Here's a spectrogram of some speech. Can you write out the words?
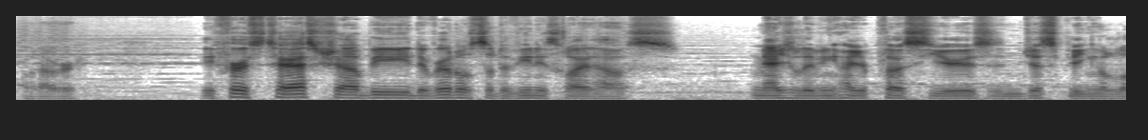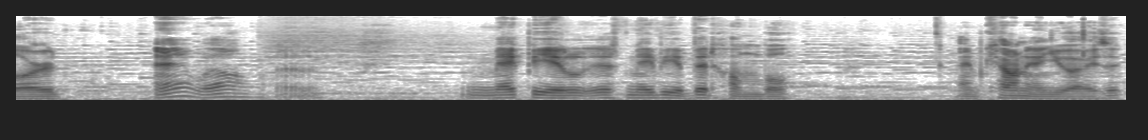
whatever. The first task shall be the riddles of the Venus Lighthouse. Imagine living 100 plus years and just being a lord. Eh, well, uh, maybe, a, maybe a bit humble. I'm counting on you, Isaac.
